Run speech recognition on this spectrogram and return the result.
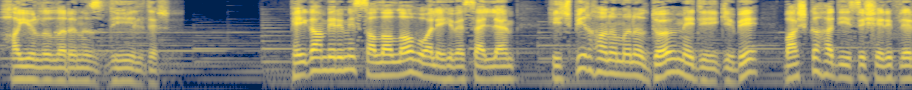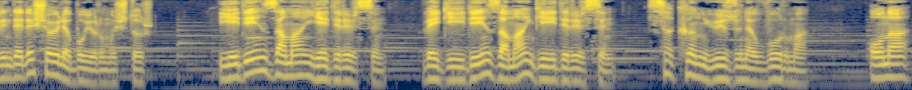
hayırlılarınız değildir. Peygamberimiz sallallahu aleyhi ve sellem hiçbir hanımını dövmediği gibi başka hadisi şeriflerinde de şöyle buyurmuştur. Yediğin zaman yedirirsin ve giydiğin zaman giydirirsin. Sakın yüzüne vurma. Ona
